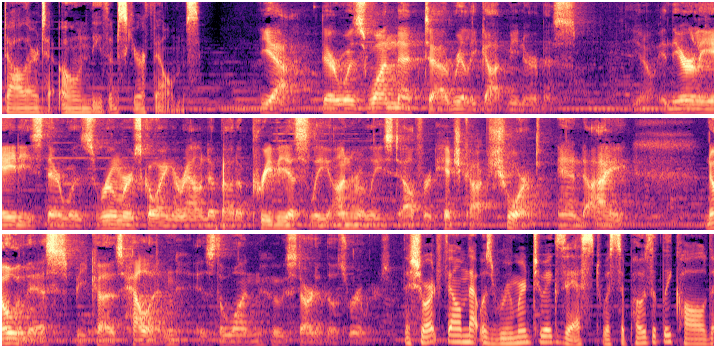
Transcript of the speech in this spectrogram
dollar to own these obscure films. Yeah, there was one that uh, really got me nervous. You know, in the early 80s, there was rumors going around about a previously unreleased Alfred Hitchcock short, and I know this because Helen is the one who started those rumors. The short film that was rumored to exist was supposedly called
